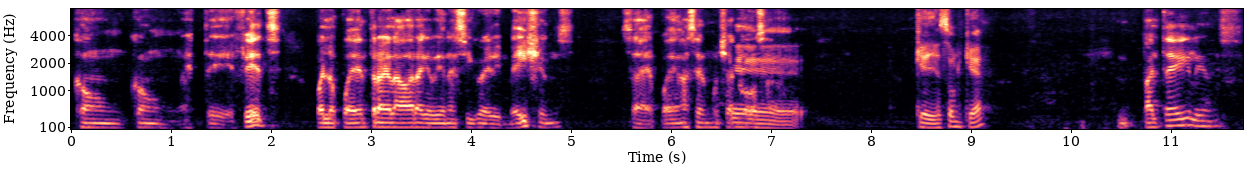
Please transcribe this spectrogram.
con, con este Fitz, pues los pueden traer ahora que viene Secret Invasions. O sea, pueden hacer muchas eh, cosas. ¿Que ellos son qué? Parte de Aliens.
